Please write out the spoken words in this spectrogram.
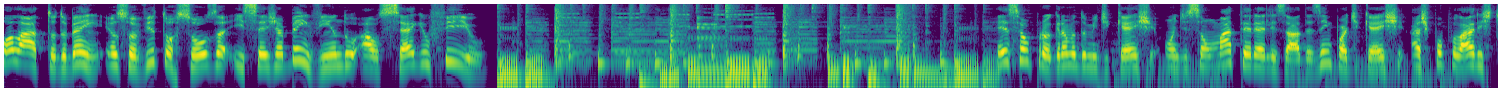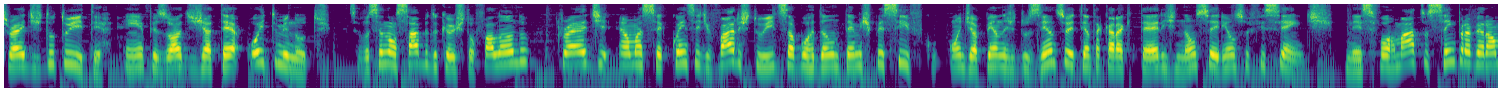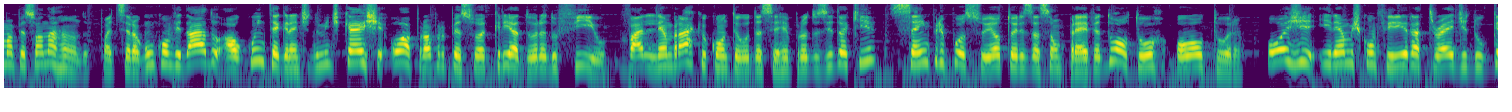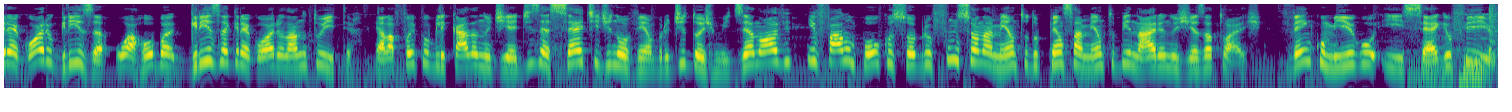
Olá, tudo bem? Eu sou Vitor Souza e seja bem-vindo ao Segue o Fio. Esse é o programa do Midcast onde são materializadas em podcast as populares threads do Twitter, em episódios de até 8 minutos. Se você não sabe do que eu estou falando, Thread é uma sequência de vários tweets abordando um tema específico, onde apenas 280 caracteres não seriam suficientes. Nesse formato, sempre haverá uma pessoa narrando. Pode ser algum convidado, algum integrante do Midcast ou a própria pessoa criadora do fio. Vale lembrar que o conteúdo a ser reproduzido aqui sempre possui autorização prévia do autor ou autora. Hoje iremos conferir a thread do Gregório Grisa, o arroba Grisa Gregório lá no Twitter. Ela foi publicada no dia 17 de novembro de 2019 e fala um pouco sobre o funcionamento do pensamento binário nos dias atuais. Vem comigo e segue o fio.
